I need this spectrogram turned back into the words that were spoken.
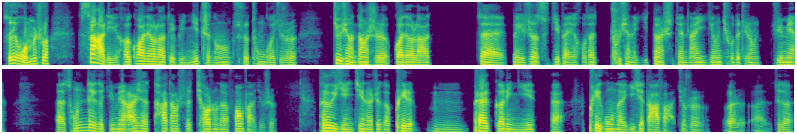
所以我们说萨里和瓜迪奥拉对比，你只能是通过就是，就像当时瓜迪奥拉在被热刺击败以后，他出现了一段时间难以赢球的这种局面。呃，从那个局面，而且他当时调整的方法就是，他又引进了这个佩嗯佩莱格里尼哎沛公的一些打法，就是呃呃这个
